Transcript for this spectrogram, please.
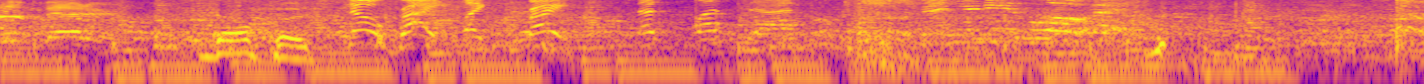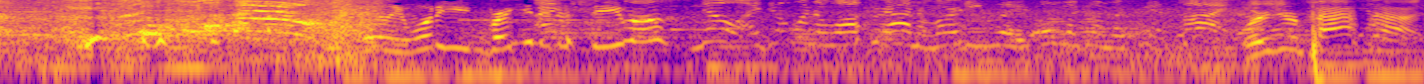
Get better. Golf coach. No, right, like right. Left, Dad. Bend your knees a little bit. Hailie, what are you bringing to the SEMA? No, I don't want to walk around. I'm already like, oh my god, my pants are high. Where's your pass at?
